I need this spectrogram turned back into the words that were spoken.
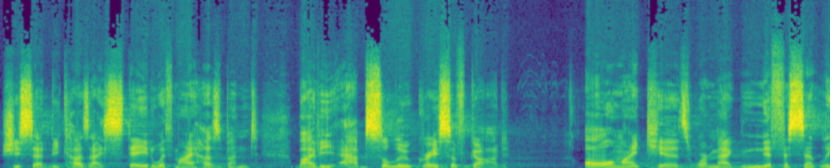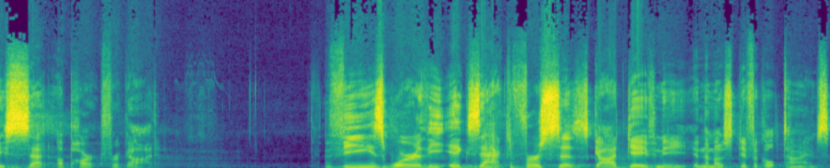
She said, Because I stayed with my husband by the absolute grace of God, all my kids were magnificently set apart for God. These were the exact verses God gave me in the most difficult times.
